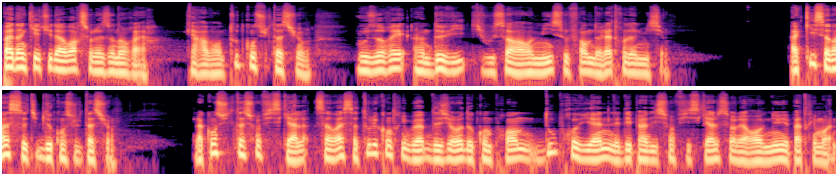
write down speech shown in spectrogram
Pas d'inquiétude à avoir sur les honoraires, car avant toute consultation, vous aurez un devis qui vous sera remis sous forme de lettre d'admission. À qui s'adresse ce type de consultation? La consultation fiscale s'adresse à tous les contribuables désireux de comprendre d'où proviennent les déperditions fiscales sur les revenus et patrimoine.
